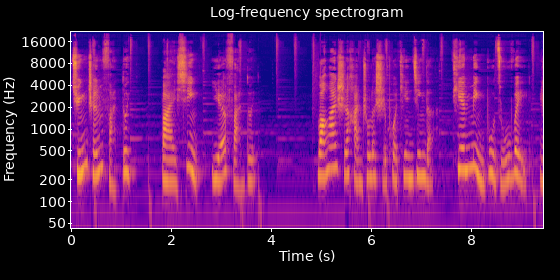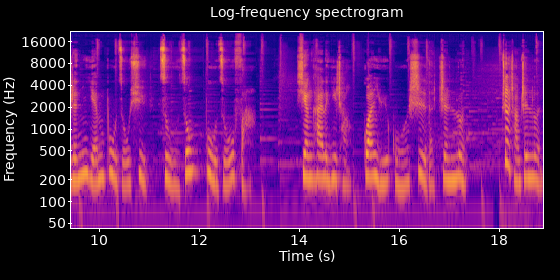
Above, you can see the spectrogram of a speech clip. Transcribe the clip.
群臣反对，百姓也反对。王安石喊出了石破天惊的“天命不足畏，人言不足恤，祖宗不足法”。掀开了一场关于国事的争论，这场争论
